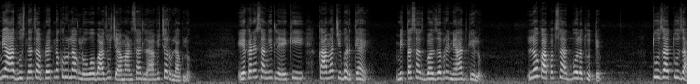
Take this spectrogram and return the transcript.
मी आत घुसण्याचा प्रयत्न करू लागलो व बाजूच्या माणसाला विचारू लागलो. एकाने सांगितले की कामाची भरती आहे. मी तसाच बळजबरीने आत गेलो. लोक आपापसात बोलत होते. तू जा तू जा.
